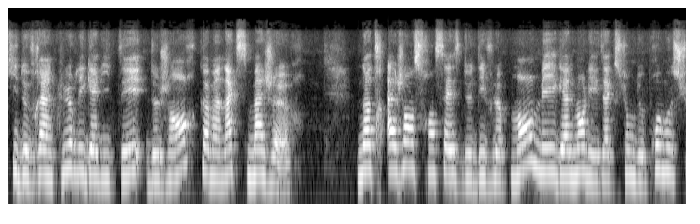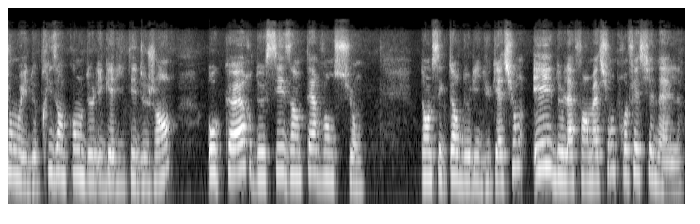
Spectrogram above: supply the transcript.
qui devrait inclure l'égalité de genre comme un axe majeur. Notre agence française de développement met également les actions de promotion et de prise en compte de l'égalité de genre au cœur de ses interventions dans le secteur de l'éducation et de la formation professionnelle.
